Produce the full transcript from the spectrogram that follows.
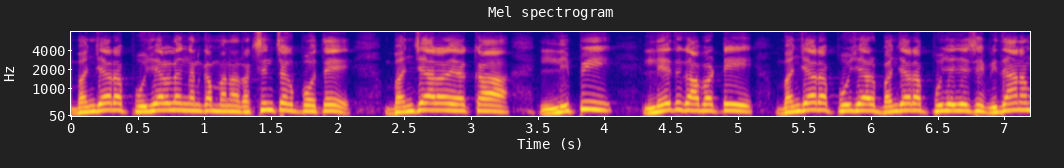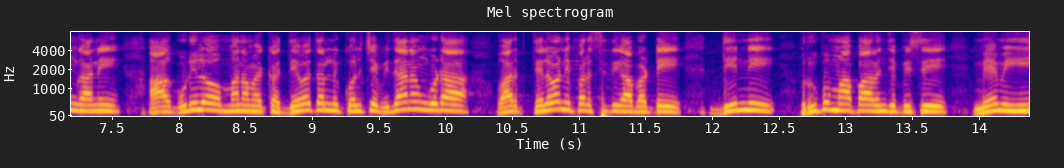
బంజారా పూజారులను కనుక మనం రక్షించకపోతే బంజారా యొక్క లిపి లేదు కాబట్టి బంజారా పూజ బంజారా పూజ చేసే విధానం కానీ ఆ గుడిలో మనం యొక్క దేవతలను కొలిచే విధానం కూడా వారికి తెలియని పరిస్థితి కాబట్టి దీన్ని రూపుమాపాలని చెప్పేసి మేము ఈ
